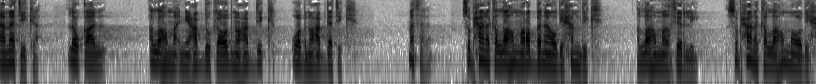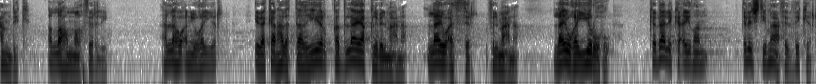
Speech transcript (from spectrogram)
أمتك. لو قال اللهم إني عبدك وابن عبدك وابن عبدتك. مثلا سبحانك اللهم ربنا وبحمدك. اللهم اغفر لي. سبحانك اللهم وبحمدك. اللهم اغفر لي. هل له أن يغير؟ إذا كان هذا التغيير قد لا يقلب المعنى لا يؤثر في المعنى لا يغيره. كذلك أيضا الاجتماع في الذكر.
